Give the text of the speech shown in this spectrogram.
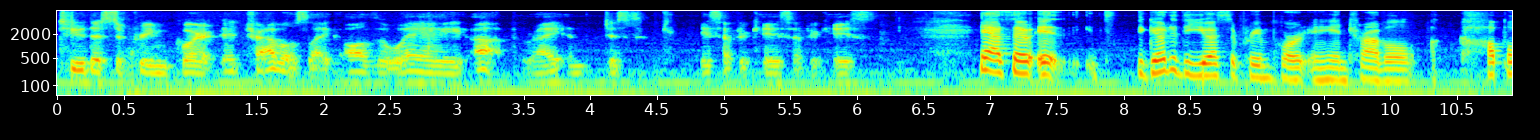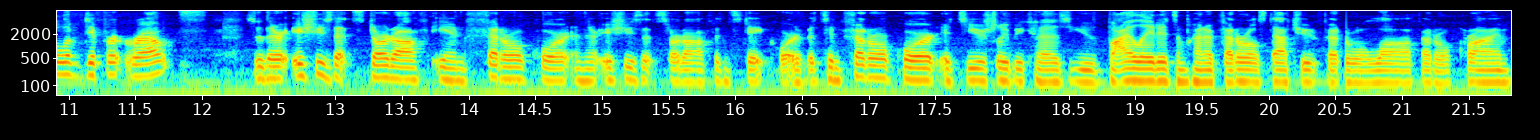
to the Supreme Court, it travels like all the way up, right? And just case after case after case. Yeah, so it to go to the U.S. Supreme Court and travel a couple of different routes. So there are issues that start off in federal court, and there are issues that start off in state court. If it's in federal court, it's usually because you violated some kind of federal statute, federal law, federal crime,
